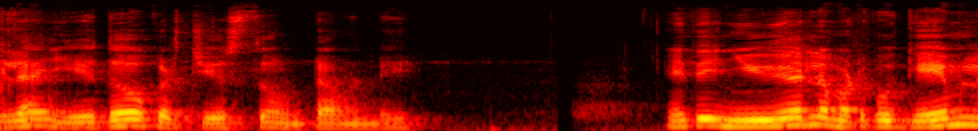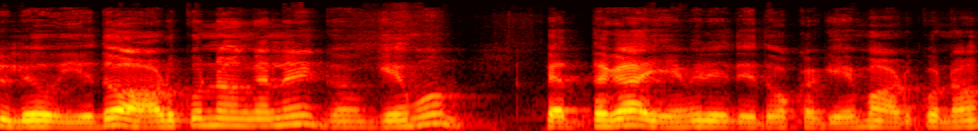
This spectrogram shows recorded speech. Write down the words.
ఇలా ఏదో ఒకటి చేస్తూ ఉంటామండి. అయితే న్యూ ఇయర్లో మటుకు గేమ్లు లేవు. ఏదో ఆడుకున్నాం కానీ గేమ్ గేము పెద్దగా ఏమీ లేదు. ఏదో ఒక గేమ్ ఆడుకున్నాం.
